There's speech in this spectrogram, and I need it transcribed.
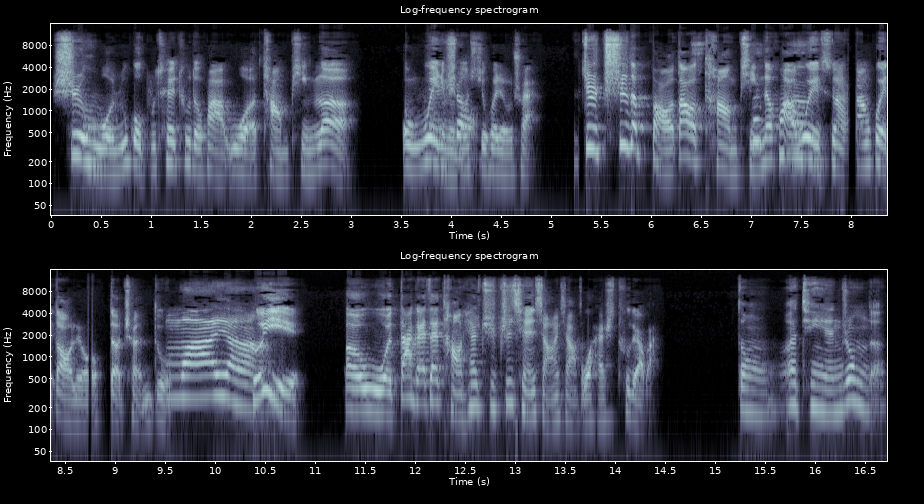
是我如果不催吐的话，我躺平了，我胃里面东西会流出来，就是吃的饱到躺平的话，胃酸会倒流的程度。妈呀！所以，呃，我大概在躺下去之前想一想，我还是吐掉吧。懂啊，挺严重的。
